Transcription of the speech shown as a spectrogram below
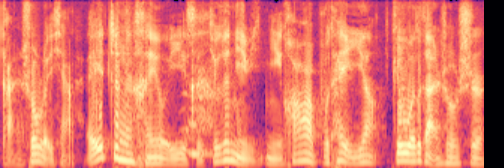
感受了一下，哎，真的很有意思，就跟你你画画不太一样，给我的感受是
